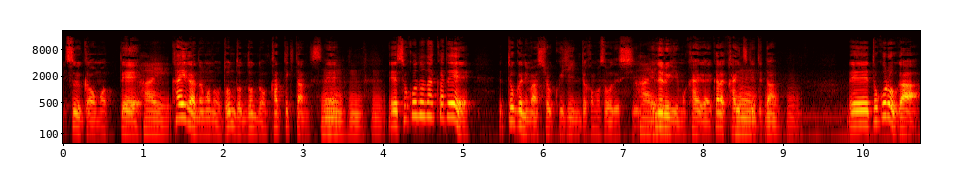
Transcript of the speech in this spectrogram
通貨を持って、はい、海外のものをどんどんどんどん買ってきたんですね。うんうんうん、でそこの中で特にまあ食品とかもそうですし、はい、エネルギーも海外から買い付けてた。うんうんうん、でところが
